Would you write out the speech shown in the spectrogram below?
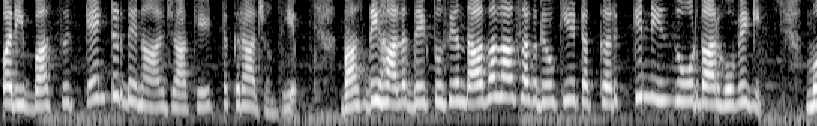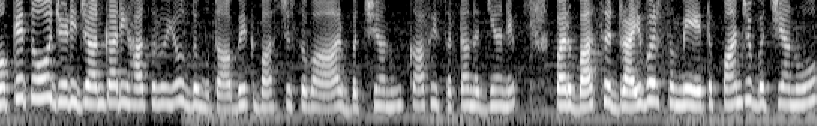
ਭਰੀ ਬੱਸ ਕੈਂਟਰ ਦੇ ਨਾਲ ਜਾ ਕੇ ਟਕਰਾ ਜਾਂਦੀ ਹੈ। ਬੱਸ ਦੀ ਹਾਲਤ ਦੇਖ ਤੁਸੀਂ ਅੰਦਾਜ਼ਾ ਲਾ ਸਕਦੇ ਹੋ ਕਿ ਇਹ ਟੱਕਰ ਕਿੰਨੀ ਜ਼ੋਰਦਾਰ ਹੋਵੇਗੀ। ਮੌਕੇ ਤੋਂ ਜਿਹੜੀ ਜਾਣਕਾਰੀ ਹਾਸਲ ਹੋਈ, ਉਸ ਦੇ ਮੁਤਾਬਿਕ ਬੱਸ 'ਚ ਸਵਾਰ ਬੱਚਿਆਂ ਨੂੰ ਕਾਫੀ ਸੱਟਾਂ ਲੱਗੀਆਂ ਨੇ, ਪਰ ਬੱਸ ਡਰਾਈਵਰ ਸਮੇਤ ਪੰਜ ਬੱਚਿਆਂ ਨੂੰ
